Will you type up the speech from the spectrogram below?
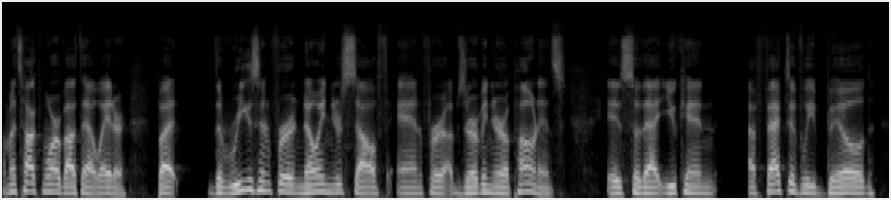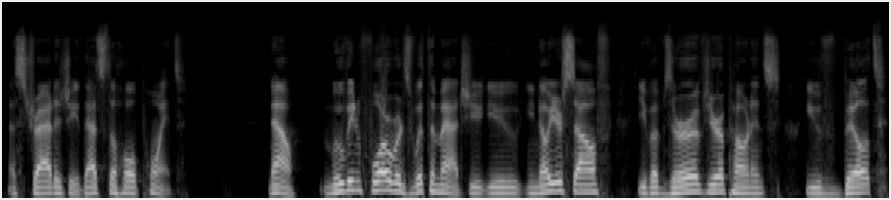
I'm going to talk more about that later. But the reason for knowing yourself and for observing your opponents is so that you can effectively build a strategy. That's the whole point. Now, moving forwards with the match, you, you, you know yourself, you've observed your opponents, you've built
